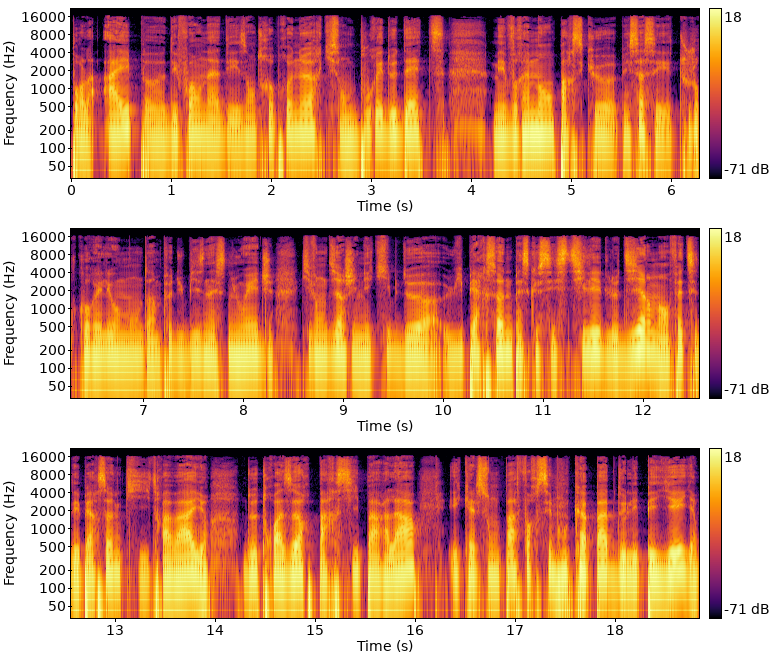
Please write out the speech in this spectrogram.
pour la hype. Euh, des fois, on a des entrepreneurs qui sont bourrés de dettes, mais vraiment parce que, mais ça c'est toujours corrélé au monde un peu du business New Age, qui vont dire j'ai une équipe de 8 personnes parce que c'est stylé de le dire, mais en fait c'est des personnes qui travaillent 2-3 heures par-ci, par-là, et qu'elles sont pas forcément capables de les payer il y a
